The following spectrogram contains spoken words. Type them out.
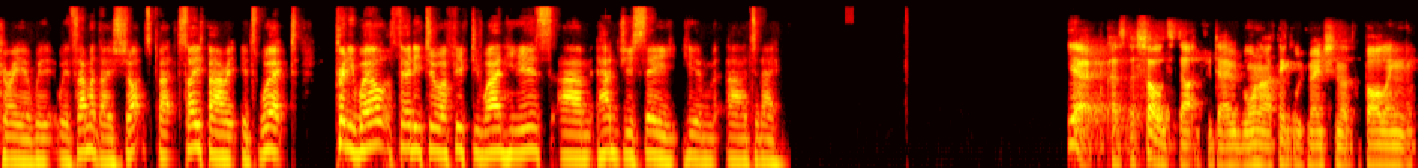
career with, with some of those shots, but so far it, it's worked pretty well. 32 or 51 he is. Um, how did you see him uh, today? Yeah, a, a, solid start for David Warner. I think we've mentioned that the bowling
